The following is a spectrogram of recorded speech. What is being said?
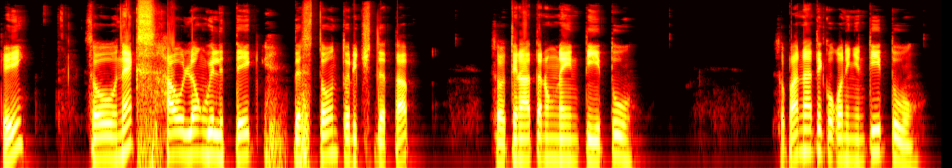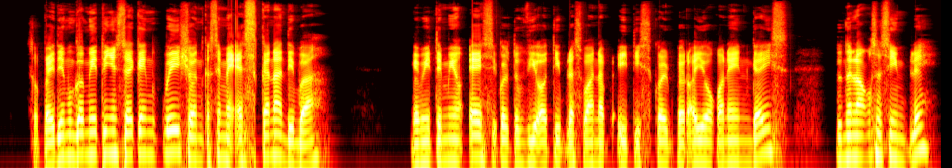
Okay? So, next, how long will it take the stone to reach the top? So, tinatanong na yung T2. So, paano natin kukunin yung T2? So, pwede mo gamitin yung second equation kasi may S ka na, di ba? Gamitin mo yung S equal to VOT plus 1 of 80 squared. Pero ayoko na yun, guys. Doon na lang ako sa simple.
